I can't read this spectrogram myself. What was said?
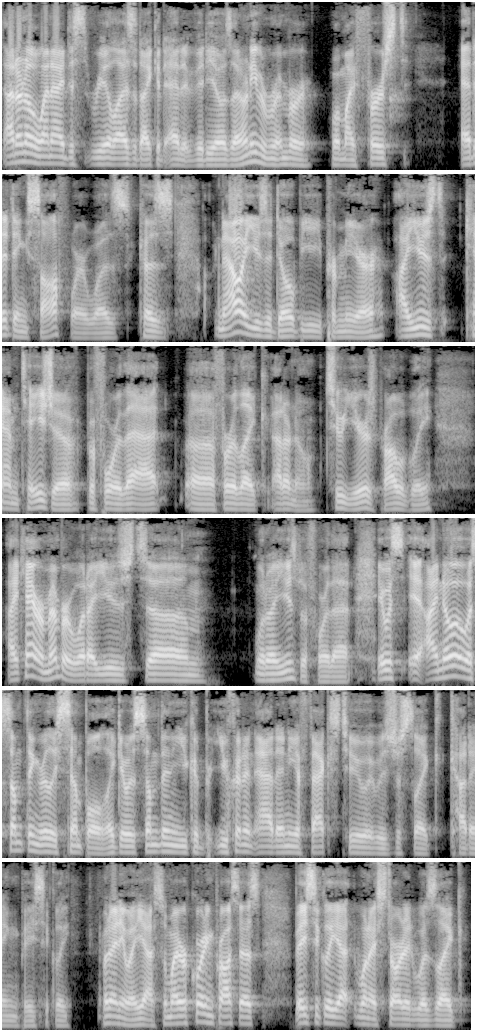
I don't know when I just realized that I could edit videos. I don't even remember what my first editing software was because now I use Adobe Premiere. I used Camtasia before that uh, for like I don't know two years probably. I can't remember what I used. Um, what did I use before that? It was I know it was something really simple. Like it was something you could you couldn't add any effects to. It was just like cutting basically. But anyway, yeah. So my recording process basically at, when I started was like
